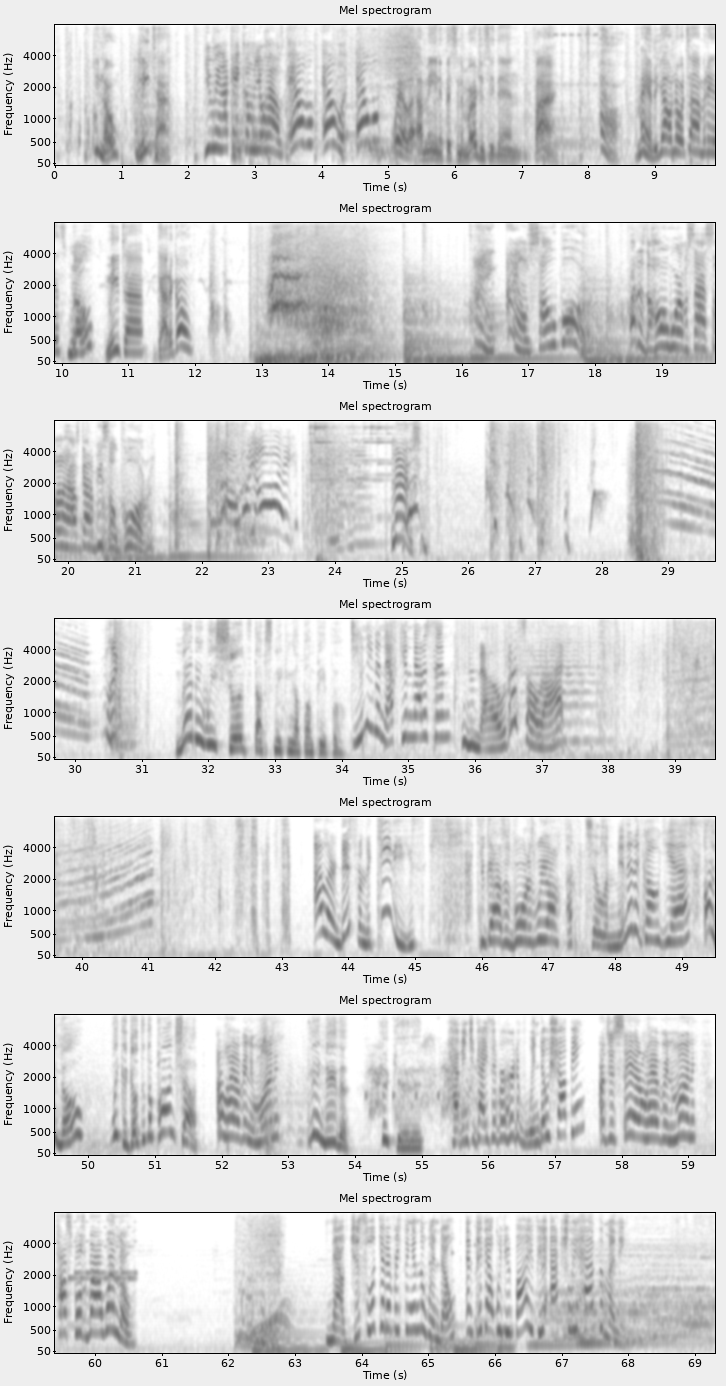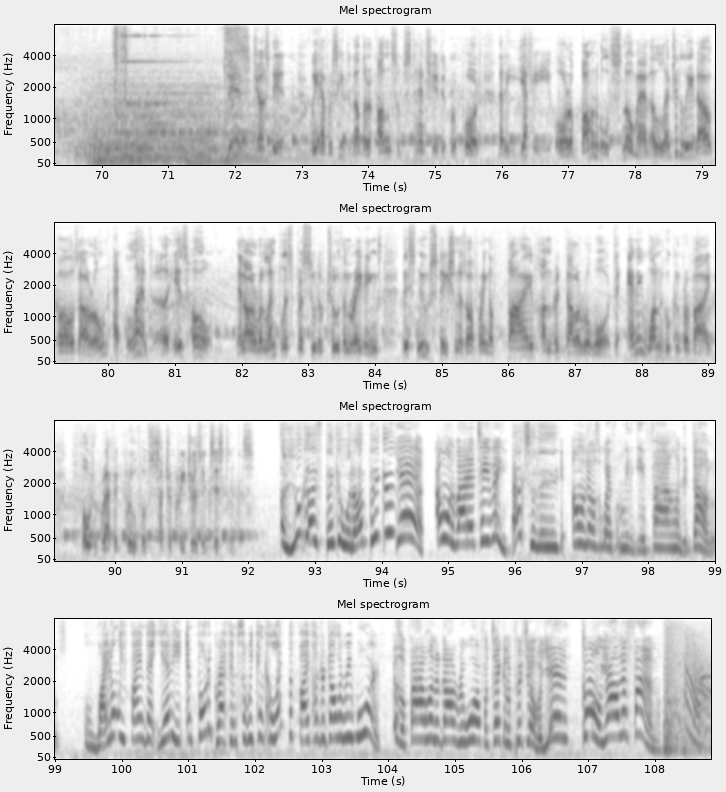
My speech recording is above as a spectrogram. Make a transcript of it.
you know, me time. You mean I can't come to your house ever, ever, ever? Well, I- I mean, if it's an emergency, then fine. Oh, man, do y'all know what time it is? No? Me time. Gotta go. Dang, I am so bored. Why does the whole world besides Sunny House gotta be so boring? Oh, my eye! Madison, Maybe we should stop sneaking up on people. Do you need a napkin, Madison? No, that's all right. I learned this from the kitties. you guys as bored as we are? Up till a minute ago, yes. I know. We could go to the pawn shop. I don't have any money. Me neither. Forget it. Haven't you guys ever heard of window shopping? I just said I don't have any money. How I supposed to buy a window? Now just look at everything in the window and pick out what you'd buy if you actually had the money. This just in. We have received another unsubstantiated report that a Yeti or abominable snowman allegedly now calls our own Atlanta his home. In our relentless pursuit of truth and ratings, this news station is offering a $500 reward to anyone who can provide photographic proof of such a creature's existence. Are you guys thinking what I'm thinking? Yeah, I want to buy that TV. Actually, If only there was a way for me to get $500. Why don't we find that Yeti and photograph him so we can collect the $500 reward? There's a $500 reward for taking a picture of a Yeti. Come on, y'all, let's find him.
